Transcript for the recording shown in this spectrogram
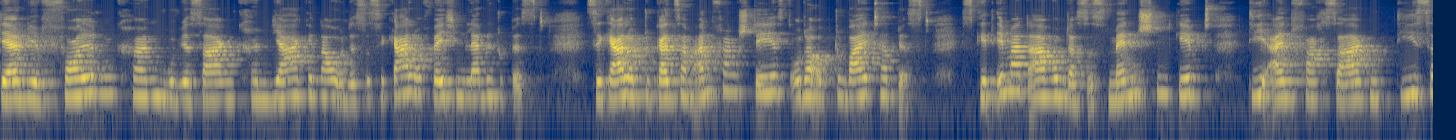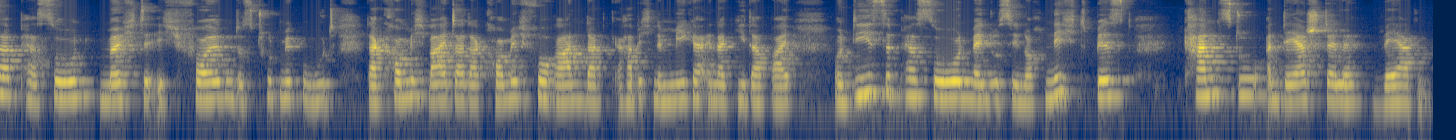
der wir folgen können, wo wir sagen können, ja genau, und es ist egal, auf welchem Level du bist. Es ist egal, ob du ganz am Anfang stehst oder ob du weiter bist. Es geht immer darum, dass es Menschen gibt, die einfach sagen, dieser Person möchte ich folgen, das tut mir gut, da komme ich weiter, da komme ich voran, da habe ich eine mega Energie dabei. Und diese Person, wenn du sie noch nicht bist, kannst du an der Stelle werden.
